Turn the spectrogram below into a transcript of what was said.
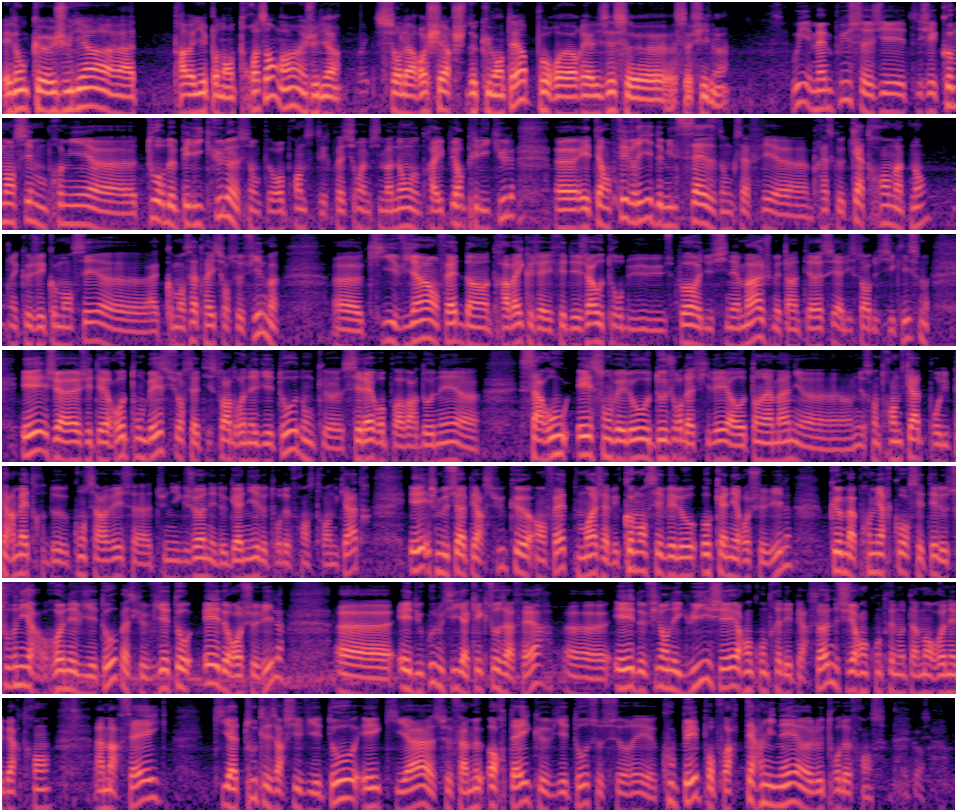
Et donc Julien a travaillé pendant trois ans, hein, Julien sur la recherche documentaire pour euh, réaliser ce, film. Oui, même plus, j'ai commencé mon premier euh, tour de pellicule, si on peut reprendre cette expression, même si maintenant on ne travaille plus en pellicule, euh, était en février 2016, donc ça fait presque 4 ans maintenant que j'ai commencé, commencer à travailler sur ce film. Euh, qui vient en fait d'un travail que j'avais fait déjà autour du sport et du cinéma. Je m'étais intéressé à l'histoire du cyclisme et j'étais retombé sur cette histoire de René Vietto, donc euh, célèbre pour avoir donné euh, sa roue et son vélo deux jours d'affilée à Haute-en-Amagne en 1934 pour lui permettre de conserver sa tunique jaune et de gagner le Tour de France 34. Et je me suis aperçu que en fait, moi j'avais commencé vélo au Canet Rocheville, que ma première course était le souvenir René Vietto parce que Vietto est de Rocheville. Euh, et du coup, je me dit, il y a quelque chose à faire. Euh, et de fil en aiguille, j'ai rencontré des personnes. J'ai rencontré notamment René Bertrand à Marseille, qui a toutes les archives Vietto et qui a ce fameux orteil que Vietto se serait coupé pour pouvoir terminer euh, le Tour de France.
